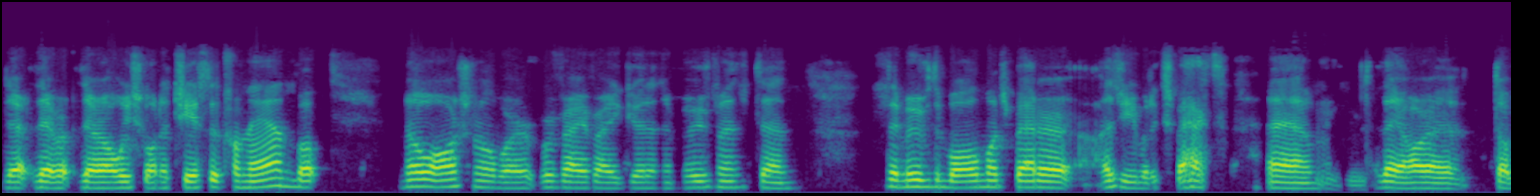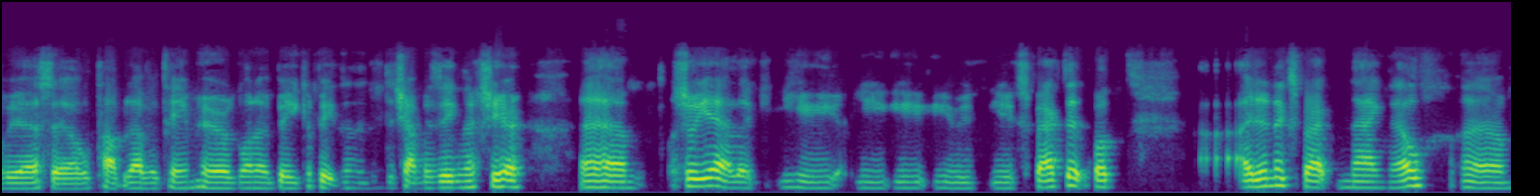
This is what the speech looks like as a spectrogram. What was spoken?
they're they're, they're always going to chase it from then. But no, Arsenal were, were very very good in their movement, and they moved the ball much better as you would expect. Um, mm-hmm. They are a WSL top level team who are going to be competing in the Champions League next year. Um, so yeah, like you you you you expect it, but I didn't expect nine 0 um,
